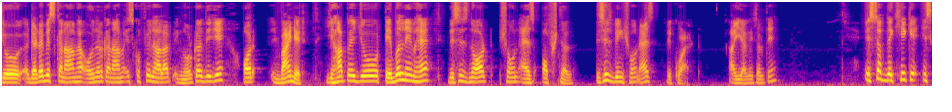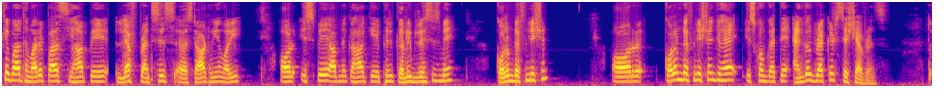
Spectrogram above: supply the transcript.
جو ڈیٹا بیس کا نام ہے اونر کا نام ہے اس کو فی الحال آپ اگنور کر دیجئے اور بائنڈ اٹ یہاں پہ جو ٹیبل نیم ہے this is not shown as optional this is being shown as required آئیے آگے چلتے ہیں اس وقت دیکھیے کہ اس کے بعد ہمارے پاس یہاں پہ لیفٹ پرانتس اسٹارٹ ہوئی ہماری اور اس پہ آپ نے کہا کہ پھر کرلی بریسز میں کالم ڈیفینیشن اور کالم ڈیفینیشن جو ہے اس کو ہم کہتے ہیں اینگل بریکٹ سے شیورنس تو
